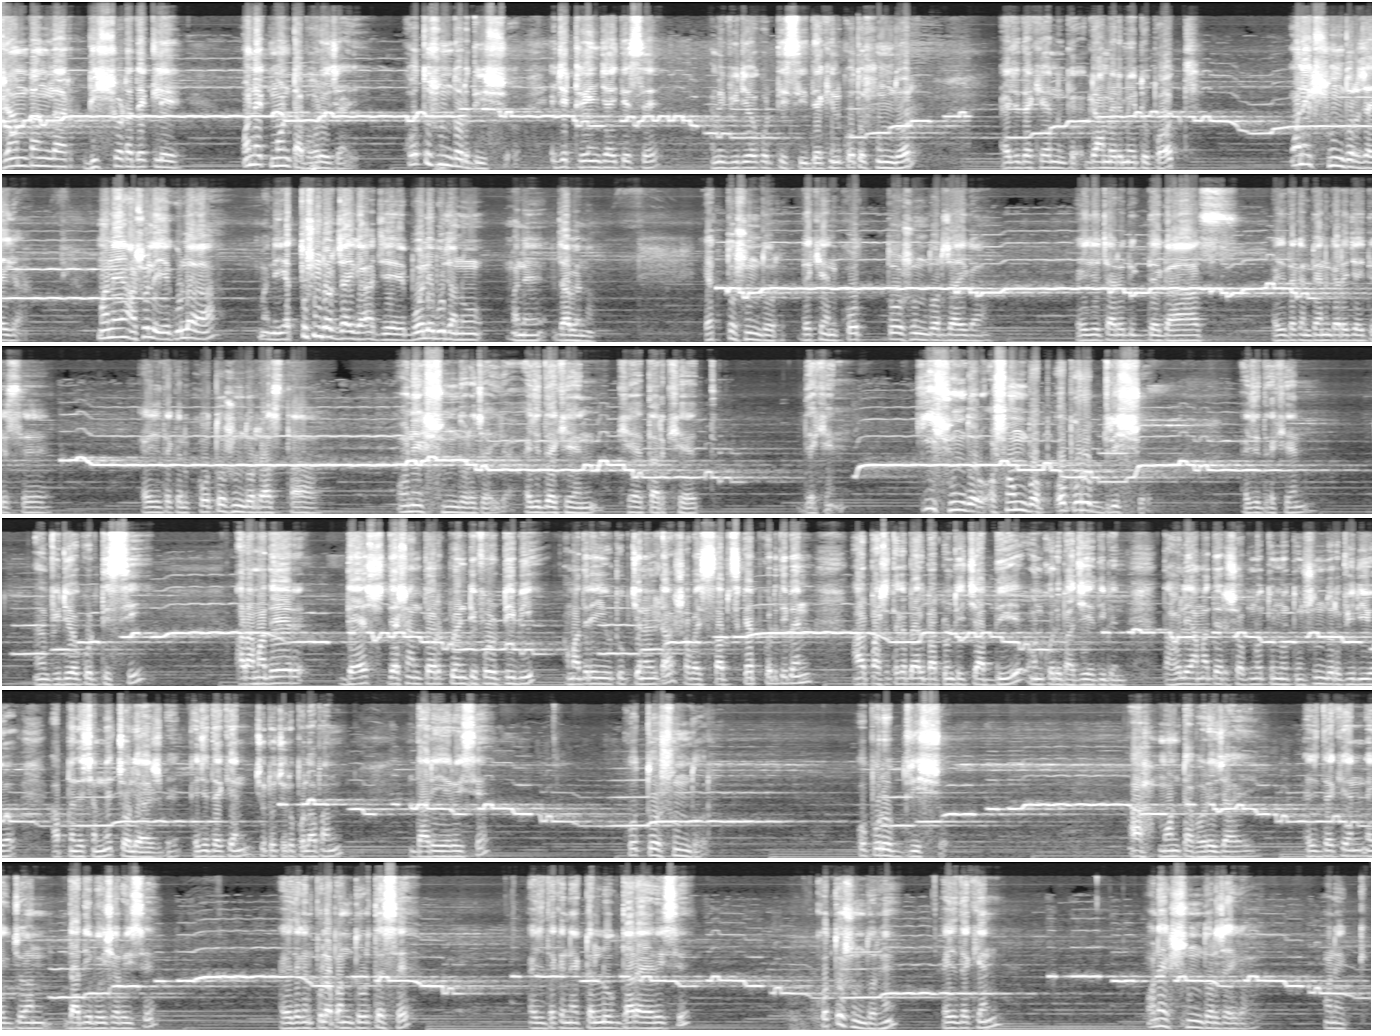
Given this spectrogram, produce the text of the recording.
গ্রাম বাংলার দৃশ্যটা দেখলে অনেক মনটা ভরে যায়। কত সুন্দর দৃশ্য। এই যে ট্রেন যাইতেছে, আমি ভিডিও করতেছি, দেখেন কত সুন্দর। এই যে দেখেন গ্রামের মেটু পথ। অনেক সুন্দর জায়গা। মানে আসলে এগুলা মানে এত সুন্দর জায়গা যে বলে বোঝানো মানে যাবে না। এত সুন্দর। দেখেন কত সুন্দর জায়গা। এই যে চারিদিক দিয়ে গাছ, এই যে দেখেন গাড়ি যাইতেছে। এই যে দেখেন কত সুন্দর রাস্তা, অনেক সুন্দর জায়গা। এই যে দেখেন ক্ষেত আর ক্ষেত, দেখেন কি সুন্দর, অসম্ভব, অপরূপ দৃশ্য। এই যে দেখেন, আমি ভিডিও করতেছি। আর আমাদের দেশ, দেশান্তর টোয়েন্টি ফোর টিভি আমাদের এই ইউটিউব চ্যানেলটা সবাই সাবস্ক্রাইব করে দিবেন আর পাশে থাকা বেল বাটনটি চাপ দিয়ে অন করে বাজিয়ে দিবেন। তাহলে আমাদের সব নতুন নতুন সুন্দর ভিডিও আপনাদের সামনে চলে আসবে। এই যে দেখেন ছোটো ছোটো পোলাপান দাঁড়িয়ে রইছে। কত সুন্দর, অপরূপ দৃশ্য। আহ, মনটা ভরে যায়। এই দেখেন একজন দাদি বৈশা রইছে। এই দেখেন পোলাপান দৌড়তেছে। এই যে দেখেন একটা লোক দাঁড়ায় রইছে। কত সুন্দর হ্যাঁ? এই যে দেখেন, অনেক সুন্দর জায়গা, অনেক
